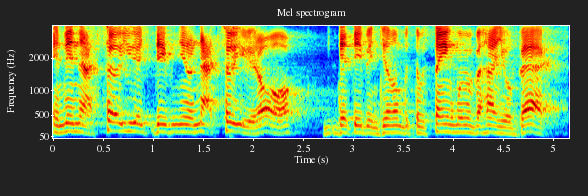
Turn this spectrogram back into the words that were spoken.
and then not tell you that they, you know, not tell you at all that they've been dealing with the same women behind your back.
